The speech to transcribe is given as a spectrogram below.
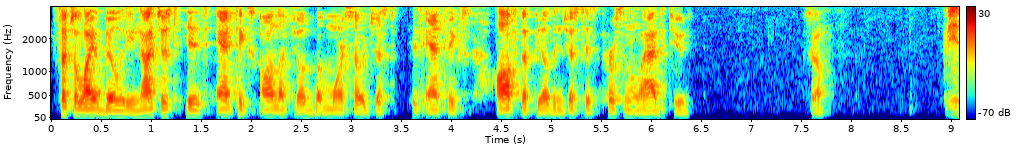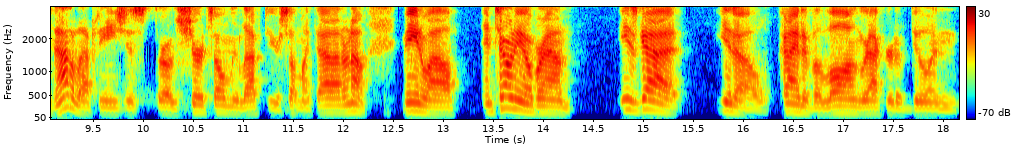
such a liability, not just his antics on the field, but more so just his antics off the field and just his personal attitude. So if he's not a lefty, he just throws shirts only lefty or something like that. I don't know. Meanwhile, Antonio Brown, he's got, you know, kind of a long record of doing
